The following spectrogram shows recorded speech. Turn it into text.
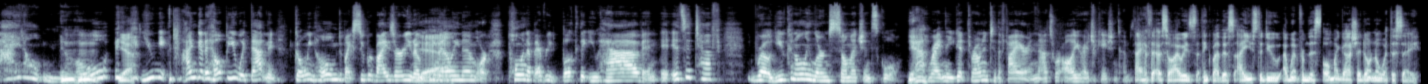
I don't know. Mm-hmm. Yeah. you need I'm gonna help you with that and going home to my supervisor, you know, Yeah. emailing them or pulling up every book that you have. And it's a tough road. You can only learn so much in school. Yeah. Right. And then you get thrown into the fire and that's where all your education comes in. I have to. So I always think about this. I used to do. I went from this. Oh my gosh, I don't know what to say.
